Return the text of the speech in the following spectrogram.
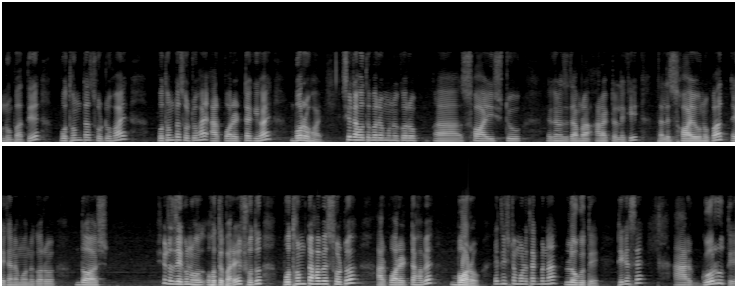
অনুপাতে প্রথমটা ছোট হয়, প্রথমটা ছোট হয় আর পরেরটা কি হয়? বড় হয়। সেটা হতে পারে মনে করো ছয় ইস টু এখানে যদি আমরা আরেকটা লিখি, তাহলে ছয় অনুপাত, এখানে মনে করো দশ। সেটা যে কোনো হতে পারে, শুধু প্রথমটা হবে ছোট আর পরেরটা হবে বড়। এই জিনিসটা মনে থাকবে না লঘুতে, ঠিক আছে? আর গরুতে,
